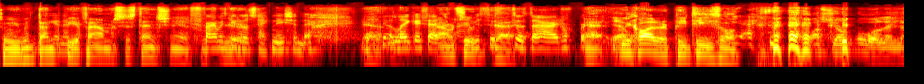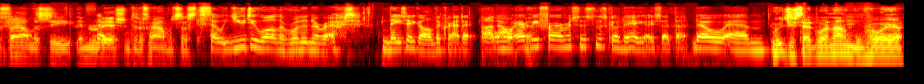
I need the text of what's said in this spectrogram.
So you went down to be a there. pharmacist engineer for a few pharmaceutical years. technician now. like I said, the Pharmaceut- pharmacist yeah. does the hard work. Yeah, we call her PT. So what's your role in the pharmacy in relation to the pharmacist? So you do all the running around. and They take all the credit. I know every pharmacist is going to hate I said that. No, um, we just had one on before you.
